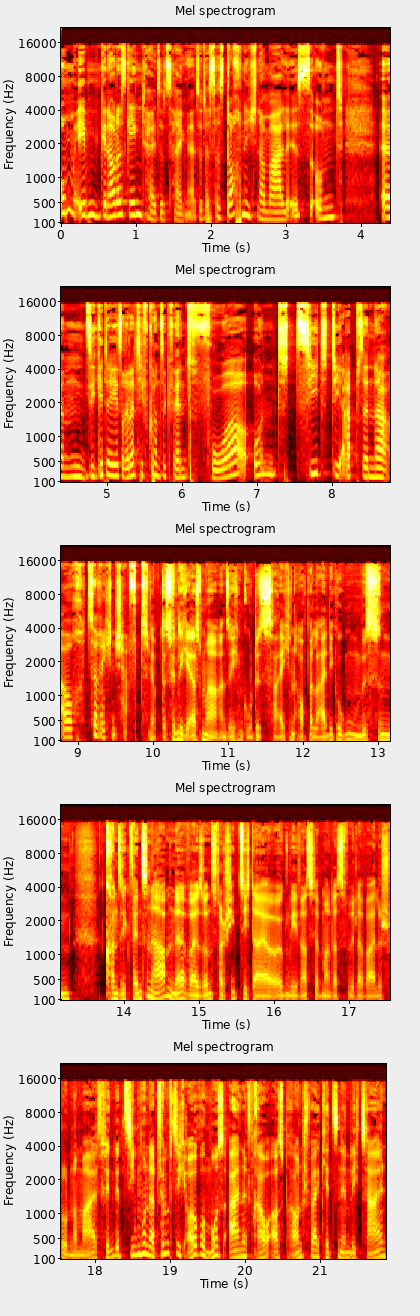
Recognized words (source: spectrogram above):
um eben genau das Gegenteil zu zeigen, also dass das doch nicht normal ist. Und ähm, sie geht da jetzt relativ konsequent vor und zieht die Absender auch zur Rechenschaft. Ja, das finde ich erstmal an sich ein gutes Zeichen. Auch Beleidigungen müssen Konsequenzen haben, ne? weil sonst verschiebt sich da ja irgendwie was, wenn man das mittlerweile schon normal findet. 750 Euro muss eine Frau aus Braunschweig jetzt nämlich zahlen,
